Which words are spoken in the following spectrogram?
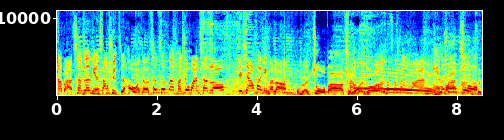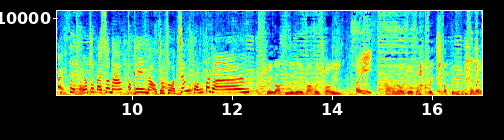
那把车灯粘上去之后，我的车车饭团就完成喽。接下来换你们了，我们来做吧，车车饭团。车车饭团，我要做白色，你要做白色吗？OK，那我就做姜黄饭团。所以老师这个可以发挥创意，可以。好，那我就发挥创意。可以。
